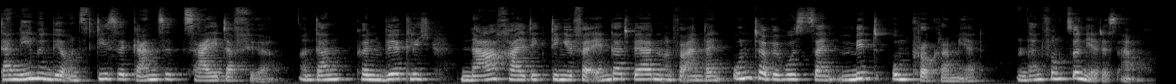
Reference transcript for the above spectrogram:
dann nehmen wir uns diese ganze Zeit dafür. Und dann können wirklich nachhaltig Dinge verändert werden und vor allem dein Unterbewusstsein mit umprogrammiert. Und dann funktioniert es auch.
